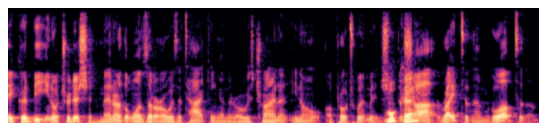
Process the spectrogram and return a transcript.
it could be, you know, tradition. Men are the ones that are always attacking and they're always trying to, you know, approach women, shoot Okay. the shot, right to them, go up to them.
